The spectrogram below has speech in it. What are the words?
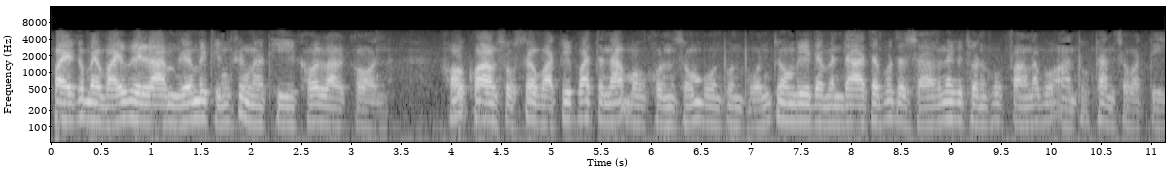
ไปก็ไม่ไหวเวลาเหลือไม่ถึงครึ่งนาทีขอลาก่อน ขอความสุขสวัสดิ์พิพัฒนมงคลสมบูรณ์ผลผล จงมีแด่บรรดาท่านพุทธศาสนิกชนผู้ฟังและผู้อ่านทุกท่านสวัสดี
